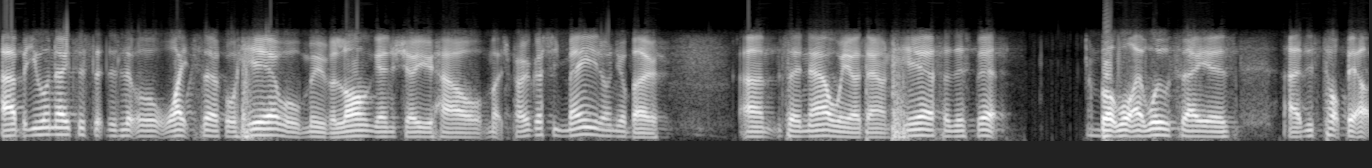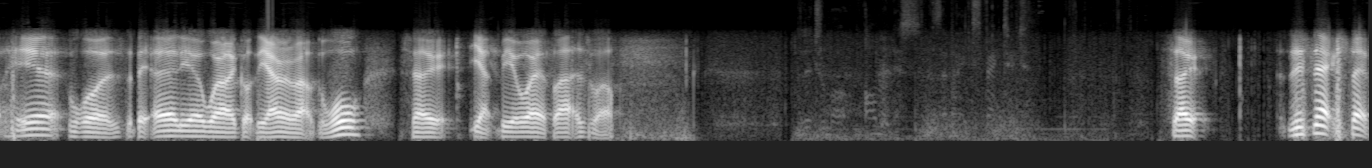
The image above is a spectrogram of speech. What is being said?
Uh, but you will notice that this little white circle here will move along and show you how much progress you made on your bow. Um, so now we are down here for this bit. But what I will say is, uh, this top bit up here was the bit earlier where I got the arrow out of the wall. So yeah, be aware of that as well. So this next step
